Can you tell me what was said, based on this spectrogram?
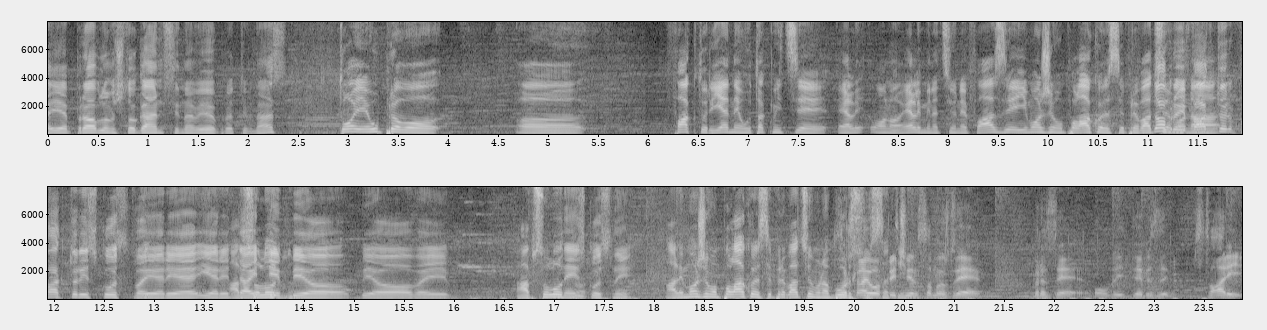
je problem što Ganci navijaju protiv nas. To je upravo uh, faktor jedne utakmice, eli, ono, eliminacione faze i možemo polako da se prebacujemo Dobro, i na... faktor, faktor iskustva, jer je, jer je taj Apsolutno. tim bio, bio ovaj, Apsolutno. neiskusniji. Ali možemo polako da se prebacujemo na bursu sa tim. imam samo još dve brze, ovaj, dve brze stvari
